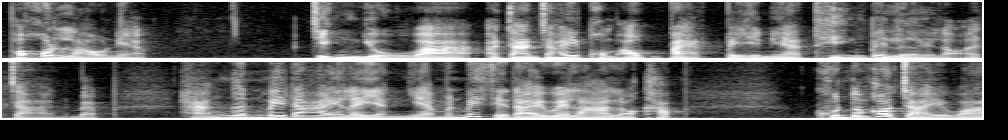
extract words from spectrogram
เพราะคนเราเนี่ยจริงอยู่ว่าอาจารย์จะให้ผมเอา 8 ปีเนี้ยทิ้งไปเลยเหรออาจารย์แบบหาเงินไม่ได้อะไรอย่างเงี้ยมันไม่เสียดายเวลาหรอครับ คุณต้องเข้าใจว่า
